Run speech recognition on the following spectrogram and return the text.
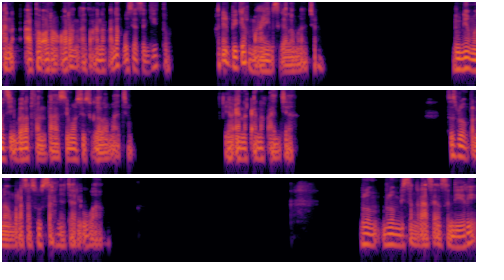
anak atau orang-orang atau anak-anak usia segitu. Karena pikir main segala macam. Dunia masih ibarat fantasi, masih segala macam. Yang enak-enak aja Terus belum pernah merasa susahnya cari uang. Belum belum bisa ngerasain sendiri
